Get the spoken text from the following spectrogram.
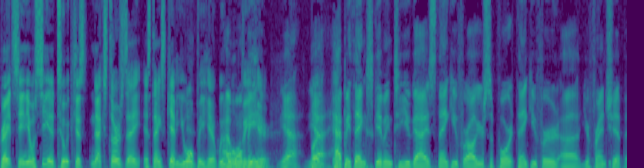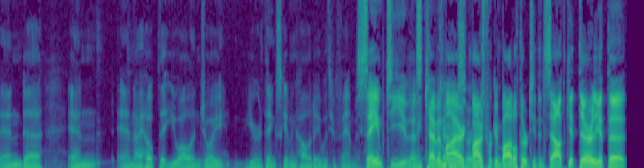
great seeing you. We'll see you in two weeks because next Thursday is Thanksgiving. You won't be here. We won't, won't be here. Yeah, But yeah. it- Happy Thanksgiving to you guys. Thank you for all your support. Thank you for uh, your friendship and uh, and and I hope that you all enjoy your Thanksgiving holiday with your family. Same to you. That's Thank Kevin kind Meyer, sir. Myers Cork and Bottle, 13th and South. Get there. They get the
